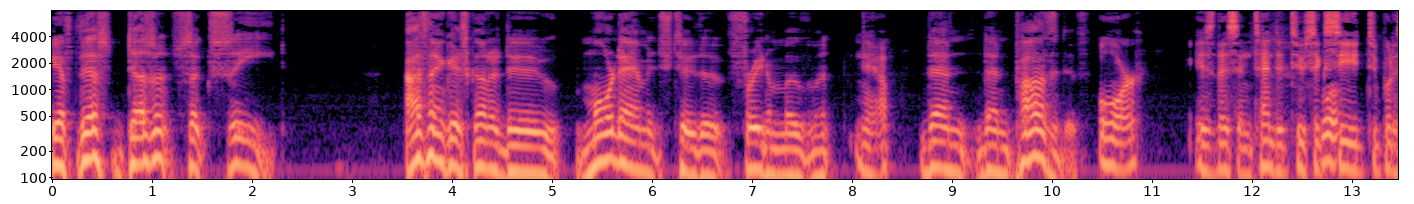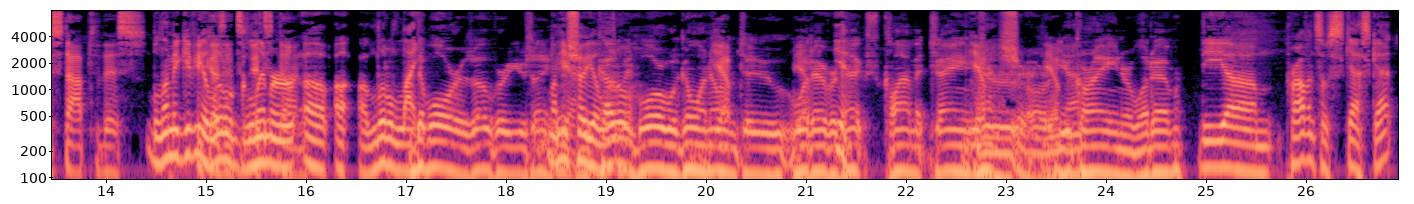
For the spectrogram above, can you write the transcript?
if this doesn't succeed, I think it's going to do more damage to the freedom movement yeah. than than positive. Or is this intended to succeed to put a stop to this? Well, let me give you a little it's- it's glimmer, done. uh, a, a little light. The war is over. You're saying? Let me Yeah. show you a COVID little- war. We're going on to Yep. whatever Yeah. next climate change Yep. or, Sure. or Yep. Ukraine or whatever. The um, province of Saskatchewan,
